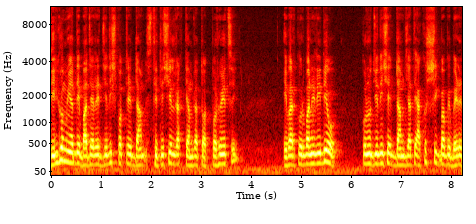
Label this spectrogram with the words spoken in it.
দীর্ঘমেয়াদে বাজারের জিনিসপত্রের দাম স্থিতিশীল রাখতে আমরা তৎপর হয়েছি। এবার কোরবানির ঈদেও কোনো জিনিসের দাম যাতে আকস্মিকভাবে বেড়ে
